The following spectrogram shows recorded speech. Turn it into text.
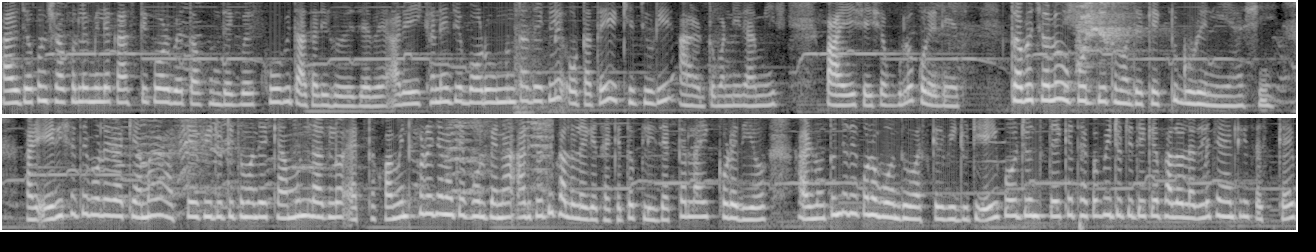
আর যখন সকলে মিলে কাজটি করবে তখন দেখবে খুবই তাড়াতাড়ি হয়ে যাবে। আর এইখানে যে বড় উনুনটা দেখলে ওটাতেই খিচুড়ি আর তোমার নিরামিষ, পায়েস এই সবগুলো করে নিয়েছে। তবে চলো উপর দিয়ে তোমাদেরকে একটু ঘুরে নিয়ে আসি। আর এরই সাথে বলে রাখি, আমার আজকের ভিডিওটি তোমাদের কেমন লাগল একটা কমেন্ট করে জানাতে ভুলবে না। আর যদি ভালো লেগে থাকে, তো প্লিজ একটা লাইক করে দিও। আর নতুন যদি কোনো বন্ধু আজকের ভিডিওটি এই পর্যন্ত দেখে থাকো, ভিডিওটি দেখে ভালো লাগলে চ্যানেলটিকে সাবস্ক্রাইব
